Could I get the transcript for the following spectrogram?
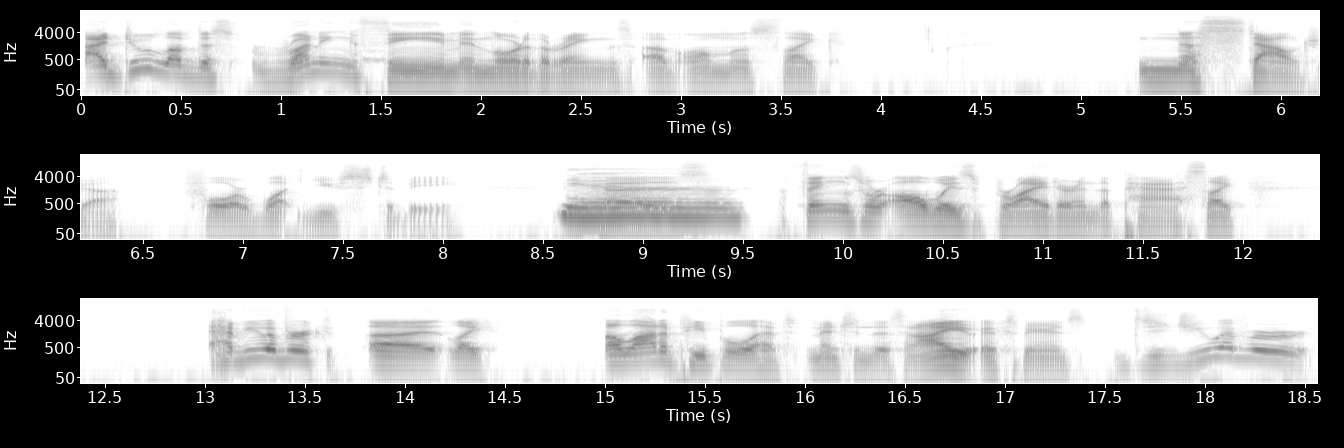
I do love this running theme in Lord of the Rings of almost like nostalgia for what used to be. Because Yeah. things were always brighter in the past. Like have you ever uh like a lot of people have mentioned this and I experienced did you ever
